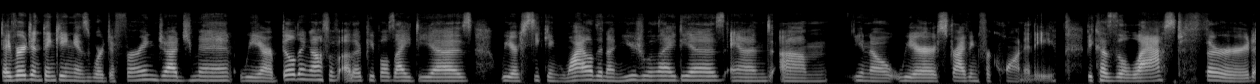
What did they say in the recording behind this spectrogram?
Divergent thinking is we're deferring judgment we are building off of other people's ideas we are seeking wild and unusual ideas and um, you know, we're striving for quantity because the last third,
